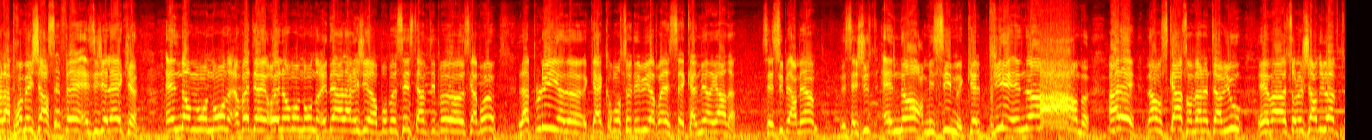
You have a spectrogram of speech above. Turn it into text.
Voilà, premier char c'est fait, Zigelec, énormément de monde, en fait énormément de monde derrière la régie, alors pour bosser c'était un petit peu euh, scabreux, la pluie euh, qui a commencé au début, après s'est calmée, regarde, c'est super bien, mais c'est juste énormissime, quel pied énorme. Allez, là on se casse, on va à l'interview, et on va sur le char du loft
